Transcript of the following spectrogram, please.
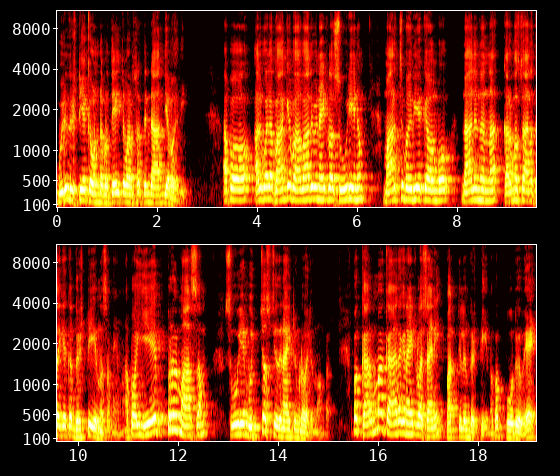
ഗുരുദൃഷ്ടിയൊക്കെ ഉണ്ട് പ്രത്യേകിച്ച് വർഷത്തിന്റെ ആദ്യ പകുതി. അപ്പോൾ അതുപോലെ ഭാഗ്യഭാവാധിപനായിട്ടുള്ള സൂര്യനും മാർച്ച് പകുതിയൊക്കെ ആകുമ്പോൾ നാലിൽ നിന്ന് കർമ്മസ്ഥാനത്തേക്കൊക്കെ ദൃഷ്ടി ചെയ്യുന്ന സമയമാണ്. അപ്പോൾ ഏപ്രിൽ മാസം സൂര്യൻ ഉച്ചസ്ഥിതനായിട്ടും കൂടെ വരുന്നുണ്ട്. അപ്പോൾ കർമ്മകാരകനായിട്ടുള്ള ശനി പത്തിലും ദൃഷ്ടി ചെയ്യുന്നു. അപ്പോൾ പൊതുവേ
